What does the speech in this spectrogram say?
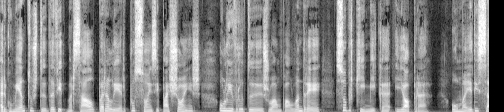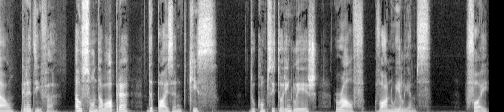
Argumentos de David Marçal para ler Poções e Paixões, o livro de João Paulo André sobre química e ópera. Uma edição gradiva. Ao som da ópera The Poisoned Kiss, do compositor inglês Ralph Vaughan Williams. Foi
